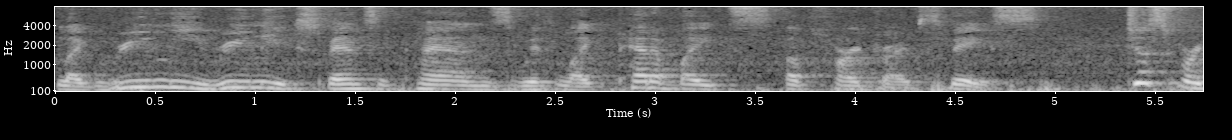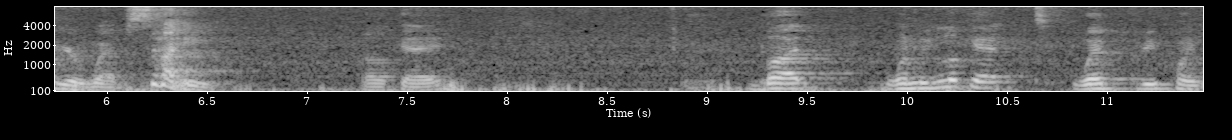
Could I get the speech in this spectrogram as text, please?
like really really expensive plans with like petabytes of hard drive space just for your website okay but when we look at web 3.0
